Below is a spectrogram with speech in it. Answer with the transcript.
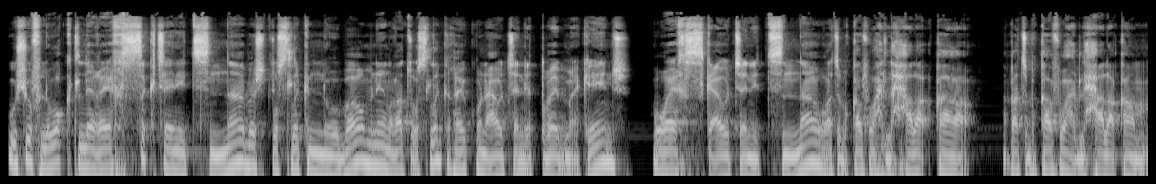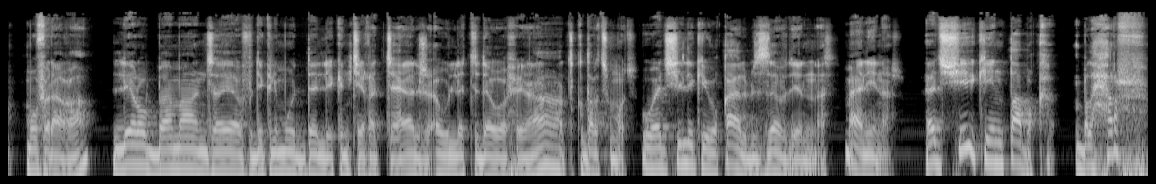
وشوف الوقت اللي غيخصك تاني تسنى باش توصلك النوبة ومنين غتوصلك؟ غيكون عاوتاني الطبيب ما كاينش وغيخصك عاوتاني تسنى وغتبقى في واحد الحلقة غتبقى في واحد الحلقة مفرغة. اللي ربما انت في ديك المدة اللي كنتي غتعالج أو لا تداوى فيها تقدر تموت. وهذا الشيء اللي كيوقع لبزاف ديال الناس. ما عليناش. هذا الشيء كينطبق بالحرف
